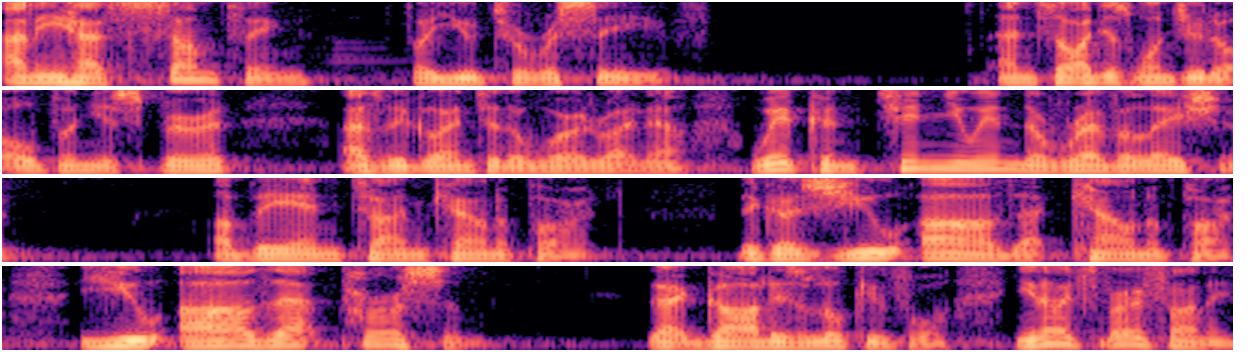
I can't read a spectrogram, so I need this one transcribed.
and He has something for you to receive. And so I just want you to open your spirit as we go into the word right now. We're continuing the revelation of the end time counterpart because you are that counterpart. You are that person that God is looking for. You know, it's very funny.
